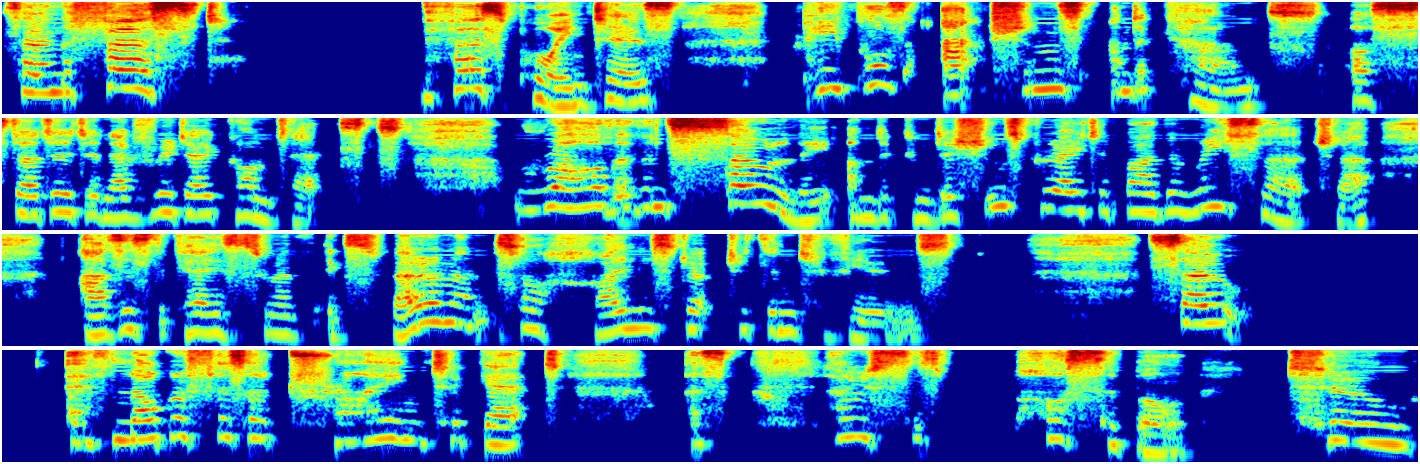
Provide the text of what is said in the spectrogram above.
So in the first, the first point is people's actions and accounts are studied in everyday contexts rather than solely under conditions created by the researcher as is the case with experiments or highly structured interviews. So ethnographers are trying to get as close as possible to,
